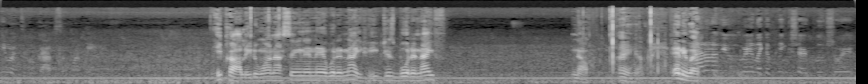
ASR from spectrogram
he went to up some more. He probably the one I seen in there with a knife. He just bought a knife. No, I ain't him. Anyway. I don't know if he was wearing like a pink shirt, blue shorts.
